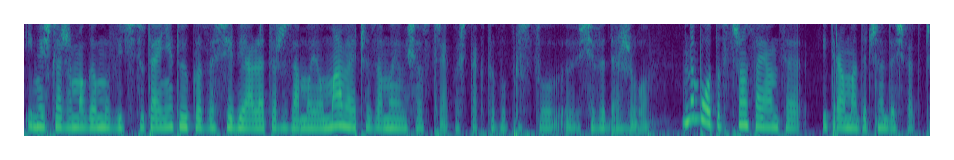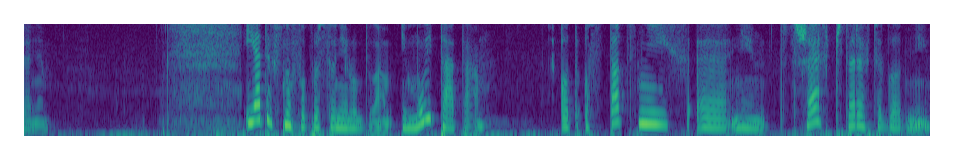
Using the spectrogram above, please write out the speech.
I myślę, że mogę mówić tutaj nie tylko za siebie, ale też za moją mamę czy za moją siostrę. Jakoś tak to po prostu e, się wydarzyło. No było to wstrząsające i traumatyczne doświadczenie. I ja tych snów po prostu nie lubiłam. I mój tata od ostatnich, e, nie wiem, trzech, czterech tygodni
